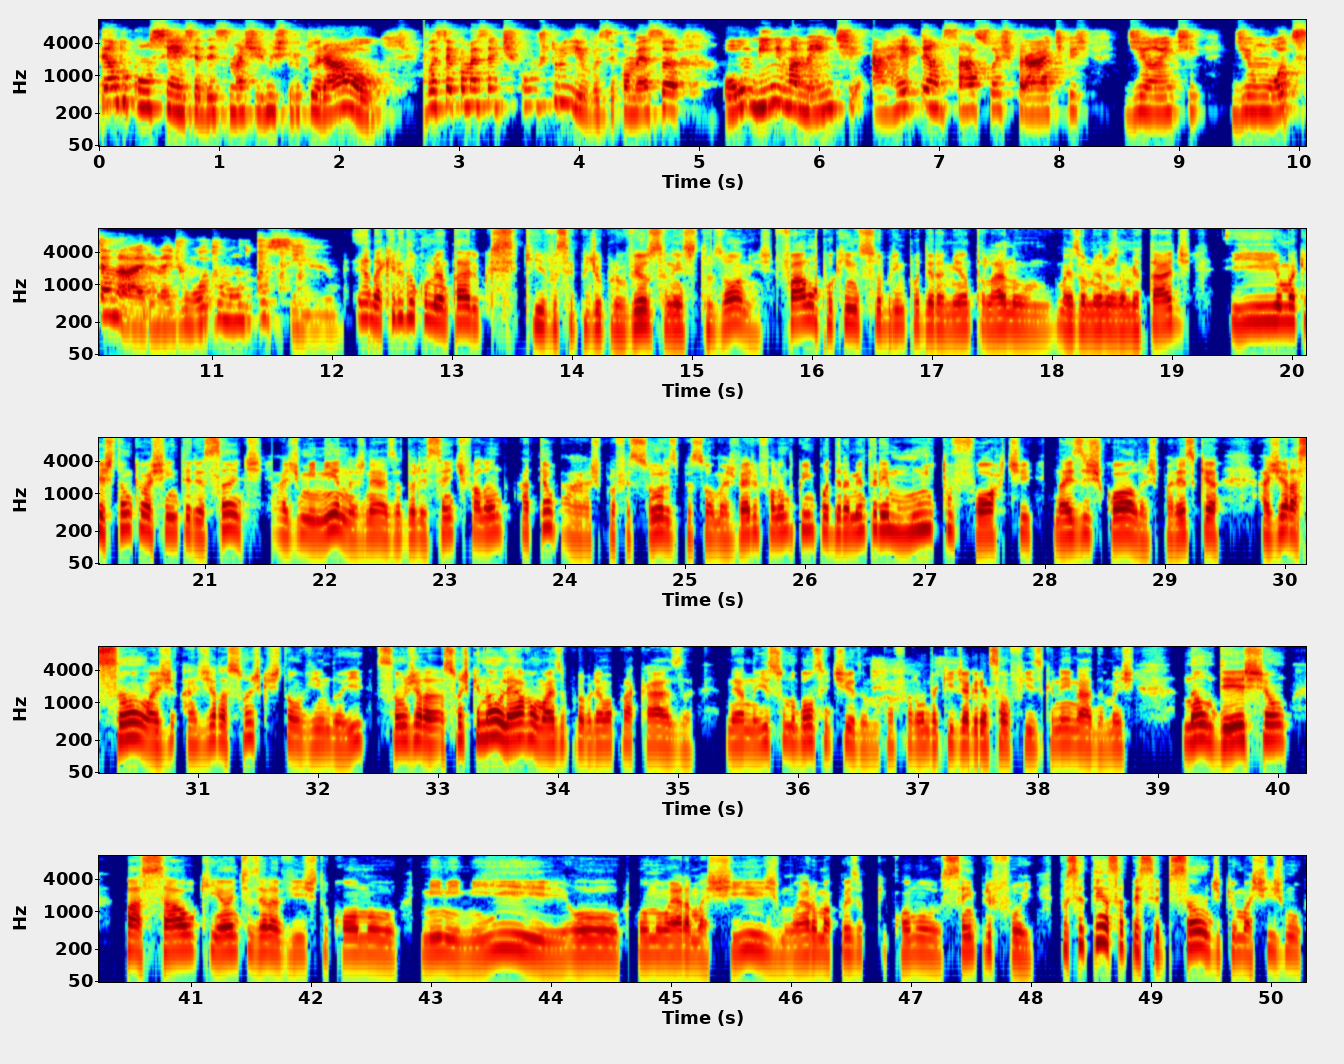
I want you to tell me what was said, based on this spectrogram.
Tendo consciência desse machismo estrutural, você começa a desconstruir, você começa, ou minimamente, a repensar suas práticas diante de um outro cenário, né, de um outro mundo possível. É, naquele documentário que, que você pediu para eu ver, O Silêncio dos Homens, fala um pouquinho sobre empoderamento lá no mais ou menos na metade, e uma questão que eu achei interessante, as meninas, né, as adolescentes falando, até as professoras, o pessoal mais velho, falando que o empoderamento ele é muito forte nas escolas. Parece que a, a geração, as, as gerações que estão vindo aí, são gerações que não levam mais o problema para casa. Né? Isso no bom sentido, não estou falando aqui de agressão física nem nada, mas não deixam passar o que antes era visto como mimimi ou, ou não era machismo, era uma coisa que, como sempre foi. Você tem essa percepção de que o machismo,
